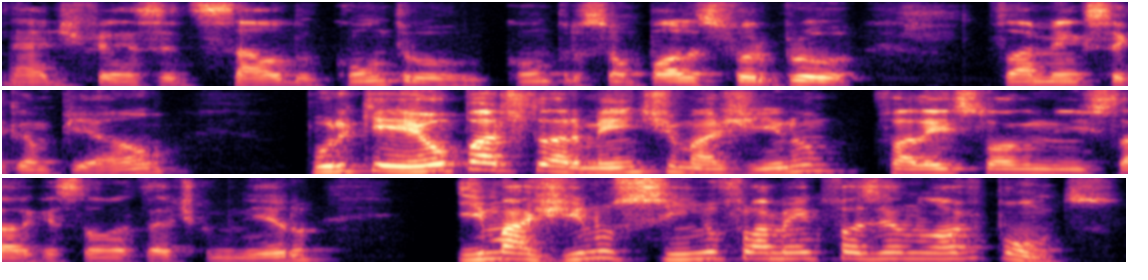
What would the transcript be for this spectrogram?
Né, a diferença de saldo contra o, contra o São Paulo, se for para o Flamengo ser campeão. Porque eu, particularmente, imagino, falei isso logo no início da questão do Atlético Mineiro, imagino sim o Flamengo fazendo nove pontos.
